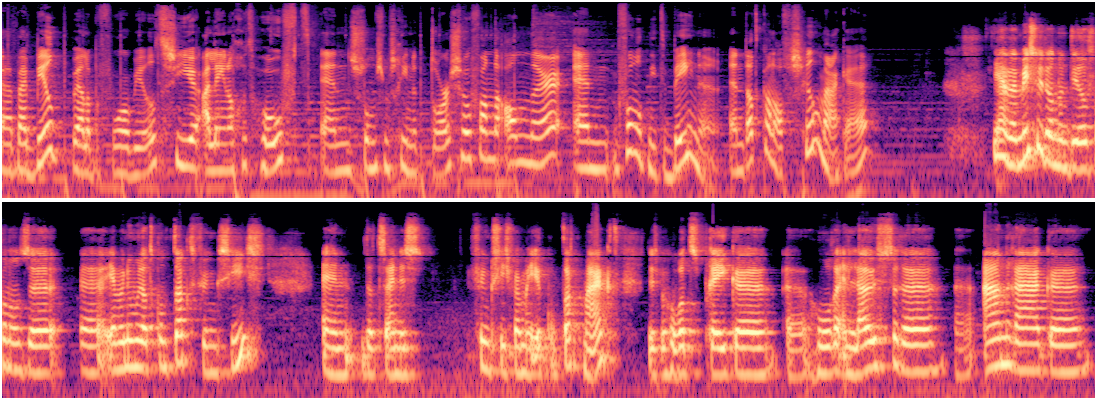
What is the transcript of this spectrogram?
Uh, bij beeldbellen bijvoorbeeld zie je alleen nog het hoofd en soms misschien het torso van de ander en bijvoorbeeld niet de benen. En dat kan al verschil maken, hè? Ja, we missen dan een deel van onze, uh, ja, we noemen dat contactfuncties. En dat zijn dus functies waarmee je contact maakt. Dus bijvoorbeeld spreken, uh, horen en luisteren, aanraken,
